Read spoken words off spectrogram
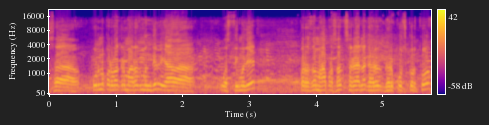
स- पूर्ण प्रभाकर महाराज मंदिर या वस्तीमध्ये प्रसाद महाप्रसाद सगळ्यांना घर घरपोच करतो.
